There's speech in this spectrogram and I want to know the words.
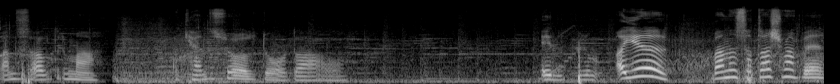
Bana saldırma. Kendisi öldü orada. o. El prim. Hayır. Bana sataşma be.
